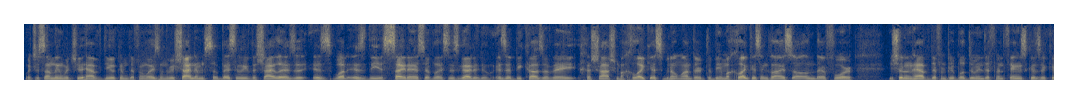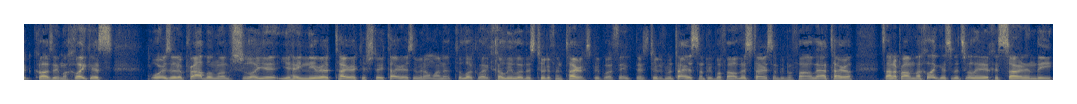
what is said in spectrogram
which is something which you have diukim different ways in the Rishonim. So basically, the shaila is, is what is the site Isra Blaisis to do? Is it because of a chashash machlekes? We don't want there to be machlekes in Klai and therefore you shouldn't have different people doing different things because it could cause a machlekes. Or is it a problem of shlo yehei nira tyra kishtei tyra? So we don't want it to look like chalila. There's two different tyres. People think there's two different tyres. Some people follow this tyre. Some people follow that tyre. It's not a problem but it's really a chisar in the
